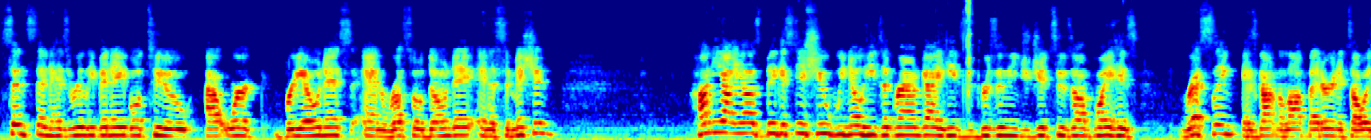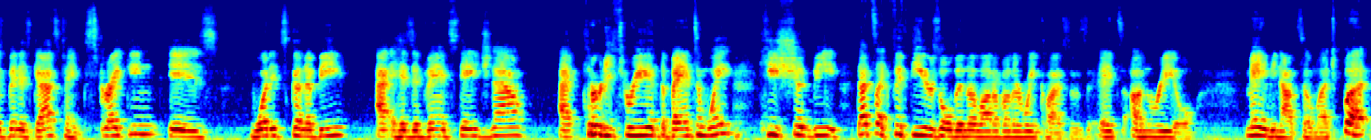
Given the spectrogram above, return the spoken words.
since then has really been able to outwork Briones and Russell Doane in a submission. Rani biggest issue, we know he's a ground guy. He's Brazilian Jiu-Jitsu's on point. His wrestling has gotten a lot better, and it's always been his gas tank. Striking is what it's gonna be at his advanced stage now. At 33 at the bantamweight, he should be. That's like 50 years old in a lot of other weight classes. It's unreal. maybe not so much. But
